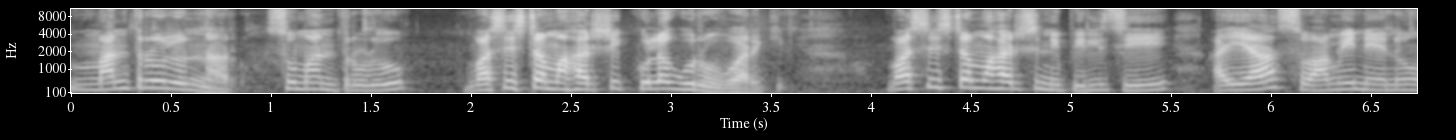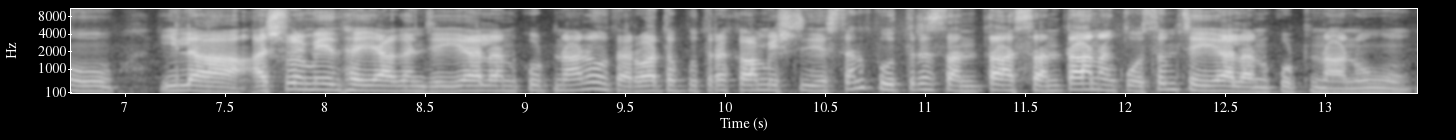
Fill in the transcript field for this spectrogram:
మంత్రులు ఉన్నారు సుమంత్రుడు వశిష్ఠ మహర్షి కులగురువు వారికి. వశిష్ఠ మహర్షిని పిలిచి అయ్యా స్వామి నేను ఇలా అశ్వమేధ యాగం చేయాలనుకుంటున్నాను తర్వాత పుత్రకామిష్టి చేస్తాను పుత్ర సంతా సంతానం కోసం చేయాలనుకుంటున్నాను.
